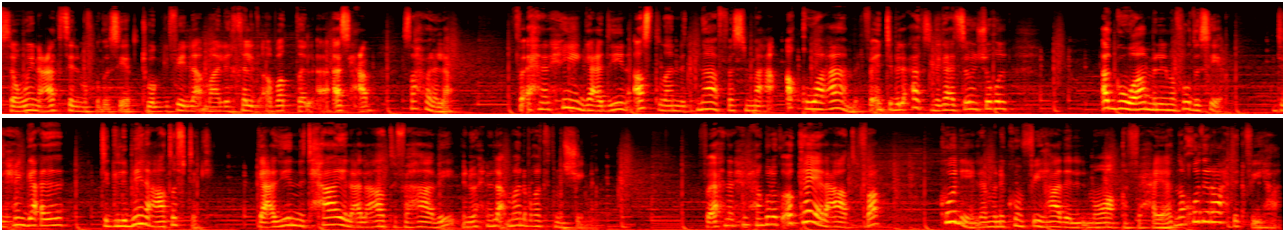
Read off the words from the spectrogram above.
تسوين عكس اللي المفروض يصير توقفين لا مالي خلق أبطل أسحب صح ولا لا؟ فإحنا الحين قاعدين أصلا نتنافس مع أقوى عامل فأنت بالعكس اللي قاعد تسوين شغل أقوى من المفروض يصير. أنت الحين قاعدة تقلبين عاطفتك قاعدين نتحايل على العاطفة هذه إنه إحنا لا ما نبغاك تمشينا. فإحنا الحين حنقول لك okay العاطفة كلي لما يكون في هذه المواقف في حياتنا خذي راحتك فيها.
